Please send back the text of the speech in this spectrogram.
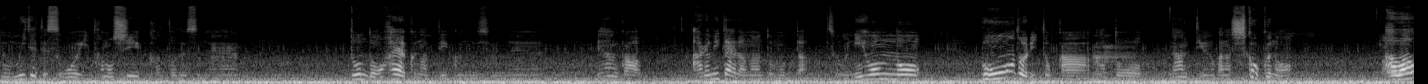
でも見ててすごい楽しかったですね。うんどんどん速くなっていくんですよねなんかあれみたいだなと思ったその日本の盆踊りとかうんあと何ていうのかな四国の阿波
